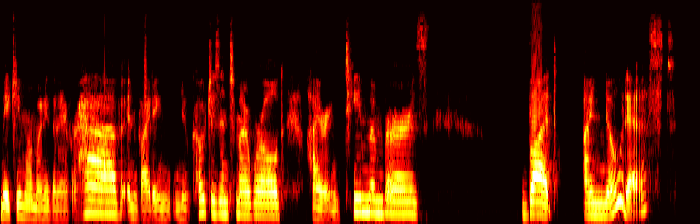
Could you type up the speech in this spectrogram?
making more money than I ever have, inviting new coaches into my world, hiring team members. But I noticed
